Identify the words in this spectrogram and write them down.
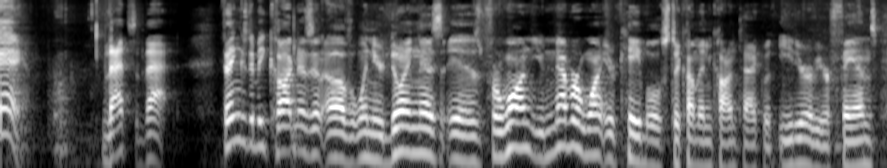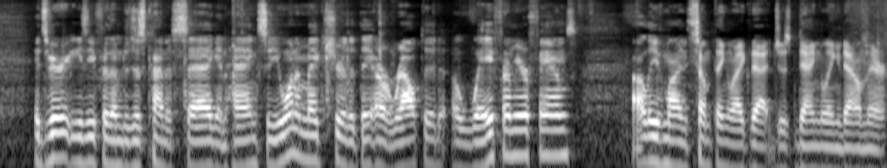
Okay, that's that. Things to be cognizant of when you're doing this is, for one, you never want your cables to come in contact with either of your fans. It's very easy for them to just kind of sag and hang, so you want to make sure that they are routed away from your fans. I'll leave mine something like that just dangling down there.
